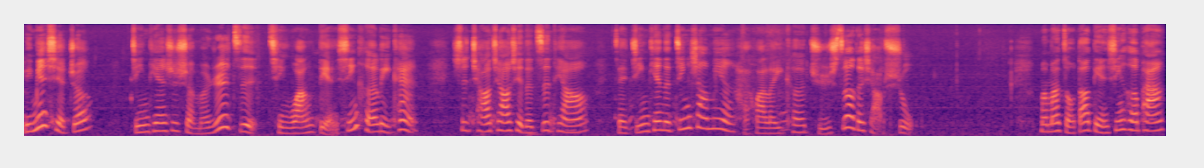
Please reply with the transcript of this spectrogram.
里面写着：“今天是什么日子？请往点心盒里看。”是巧巧写的字条，在今天的金上面还画了一棵橘色的小树。妈妈走到点心盒旁，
